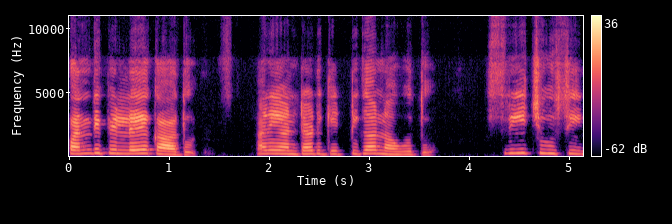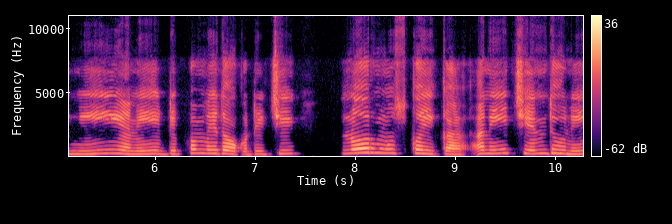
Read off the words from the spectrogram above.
పంది పిల్లే కాదు అని అంటాడు గట్టిగా నవ్వుతూ. శ్రీ చూసి నీ అని డిప్ప మీద ఒకటిచ్చి నోరు మూసుకో ఇక అని చందుని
